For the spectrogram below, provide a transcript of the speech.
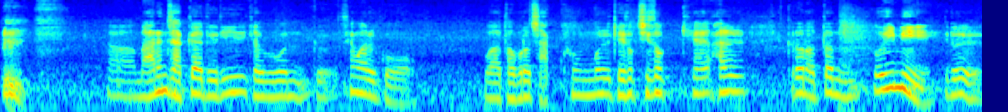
어, 많은 작가들이 결국은 그 생활고 와 더불어 작품을 계속 지속해 할 그런 어떤 의미를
